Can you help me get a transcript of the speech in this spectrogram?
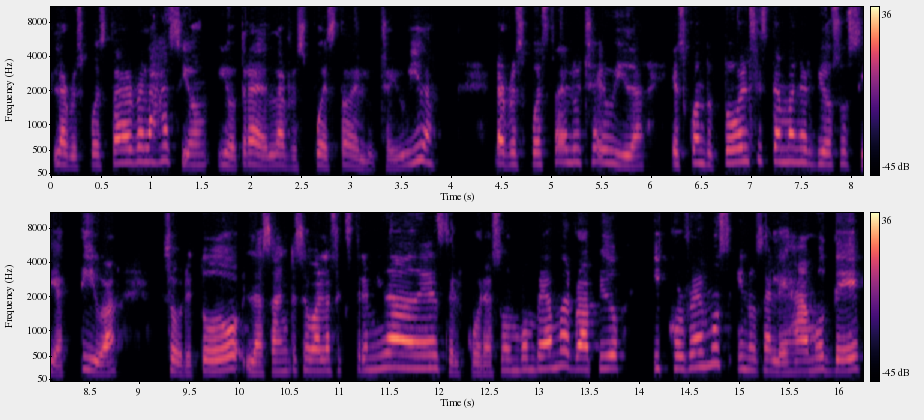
la respuesta de relajación y otra es la respuesta de lucha y huida. La respuesta de lucha y huida es cuando todo el sistema nervioso se activa, sobre todo la sangre se va a las extremidades, el corazón bombea más rápido y corremos y nos alejamos de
